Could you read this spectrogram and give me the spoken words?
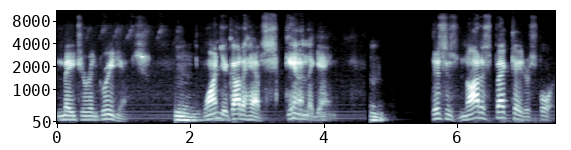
major ingredients. Hmm, One, you got to have skin in the game. Mhm. This is not a spectator sport.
